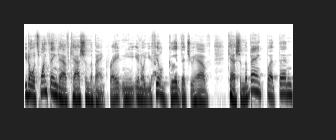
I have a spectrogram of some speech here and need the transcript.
you know, it's one thing to have cash in the bank, right? And, you, you know, you yeah. feel good that you have cash in the bank, but then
